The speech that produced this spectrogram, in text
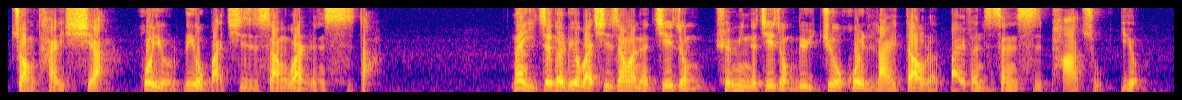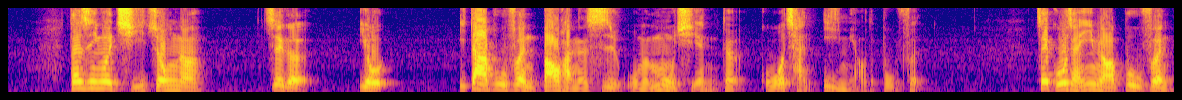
状态下，会有六百七十三万人施打。那以这个六百七十三万的接种全民的接种率，就会来到了百分之三十四趴左右。但是因为其中呢，这个有。一大部分包含的是我们目前的国产疫苗的部分，在国产疫苗部分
